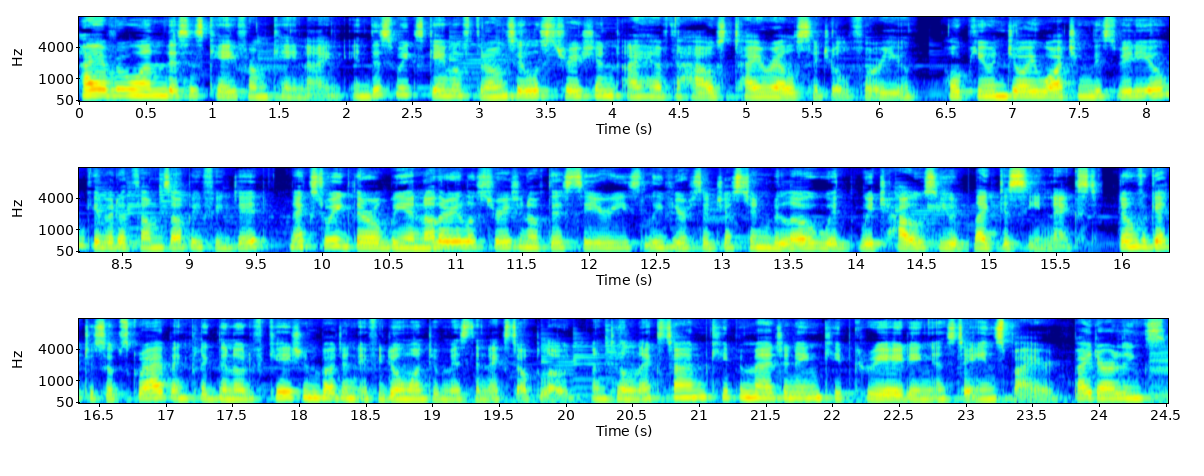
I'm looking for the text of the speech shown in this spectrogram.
Hi everyone, this is Kay from Khaenine. In this week's Game of Thrones illustration, I have the house Tyrell sigil for you. Hope you enjoy watching this video, give it a thumbs up if you did. Next week there will be another illustration of this series, leave your suggestion below with which house you'd like to see next. Don't forget to subscribe and click the notification button if you don't want to miss the next upload. Until next time, keep imagining, keep creating and stay inspired. Bye darlings!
